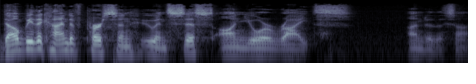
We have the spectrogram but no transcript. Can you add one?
Don't be the kind of person who insists on your rights under the sun.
